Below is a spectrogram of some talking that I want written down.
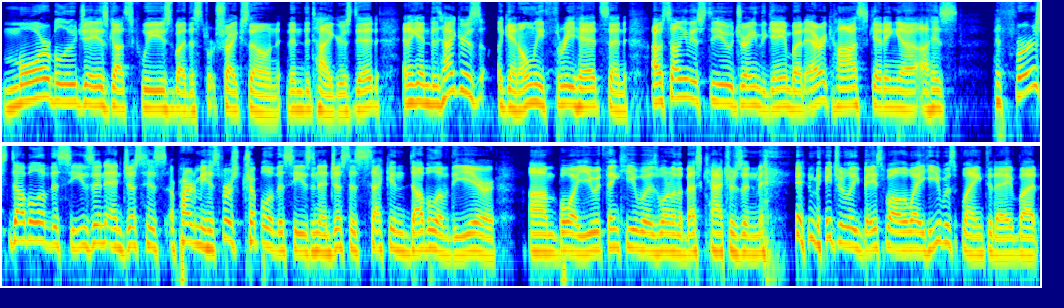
more Blue Jays got squeezed by the strike zone than the Tigers did. And again, the Tigers again only three hits. And I was telling this to you during the game, but Eric Haase getting a, his his first double of the season and just his, pardon me, his first triple of the season and just his second double of the year. Um, boy, you would think he was one of the best catchers in, in Major League Baseball the way he was playing today. But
